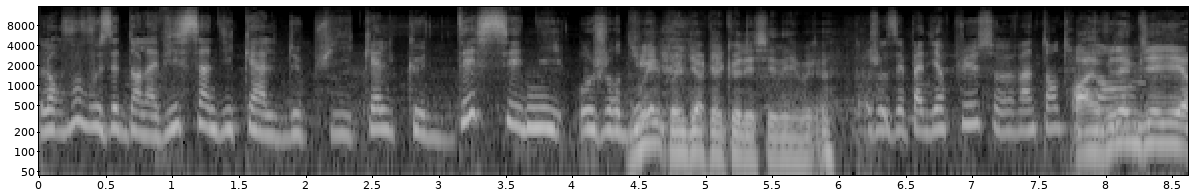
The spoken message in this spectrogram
Alors vous, vous êtes dans la vie syndicale depuis quelques décennies aujourd'hui. Oui, on peut le dire quelques décennies, oui. Je n'osais pas dire plus, 20 ans, 30 ans. Vous allez me vieillir,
